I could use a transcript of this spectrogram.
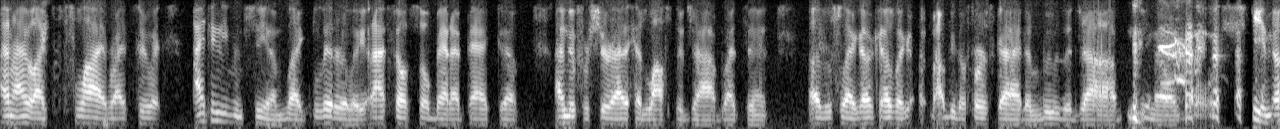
and I like fly right through it. I didn't even see him, like literally, and I felt so bad I backed up. I knew for sure I had lost the job right then. I was just like, okay, I was like, I'll be the first guy to lose a job, you know, you know,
